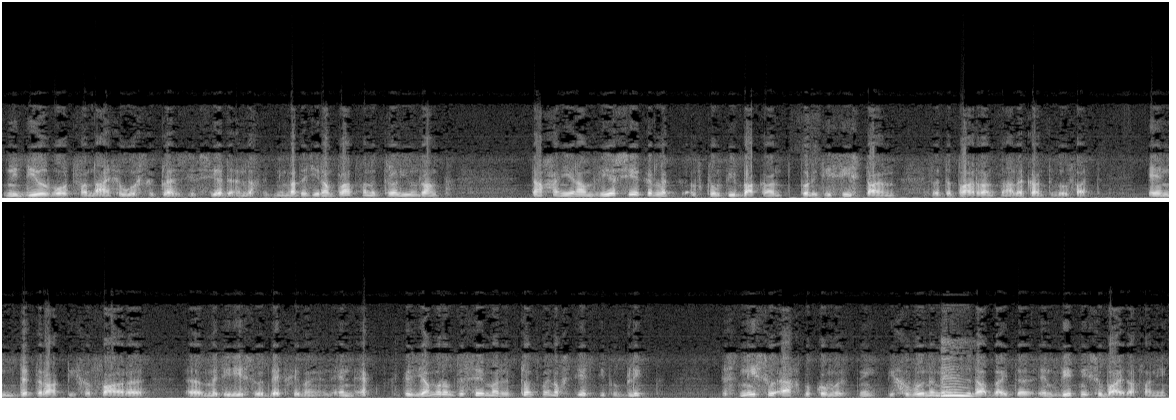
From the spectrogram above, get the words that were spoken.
nie deel word van daai gehoogs geklassifiseerde inligting nie. Want as jy dan praat van 'n triljoen rand, dan gaan jy dan weer sekerlik 'n klompie bakkant politici staan wat 'n paar rand na hulle kant toe wil vat. En dit raak die gevare uh, met hierdie soort wetgewing. En, en ek, ek is jammer om te sê, maar dit klink my nog steeds die publiek is nie so erg bekommerd nie. Die gewone mense mm. daar buite en weet nie so baie daarvan nie.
